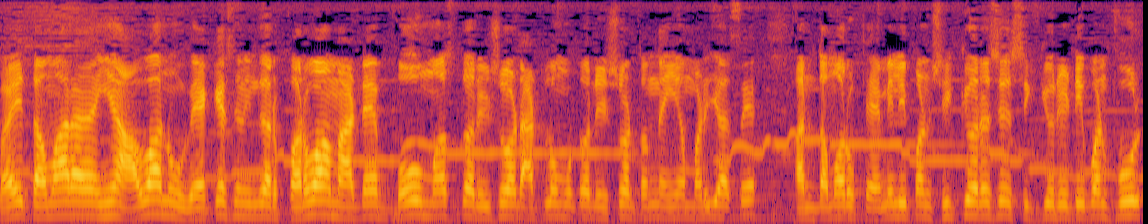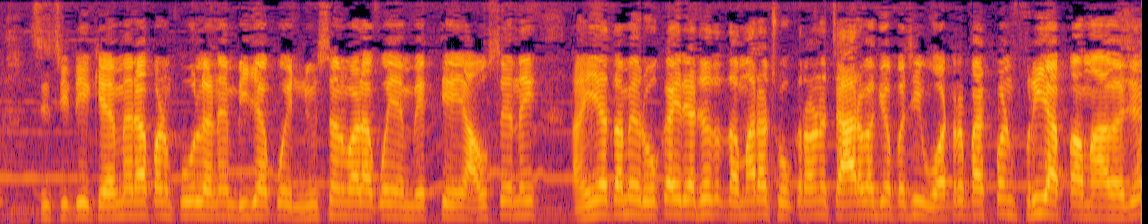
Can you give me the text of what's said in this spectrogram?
ભાઈ તમારે અહીંયા આવવાનું વેકેશન અંદર ફરવા માટે બહુ મસ્ત રિસોર્ટ આટલો મોટો રિસોર્ટ તમને અહીંયા મળી જશે. અને તમારું ફેમિલી પણ સિક્યોર હશે સિક્યુરિટી પણ ફૂલ સીસીટીવી કેમેરા પણ ફૂલ અને બીજા કોઈ ન્યુસન વાળા કોઈ એમ વ્યક્તિ અહીંયા આવશે નહીં. અહીંયા તમે રોકાઈ રહ્યા છો તો તમારા છોકરાઓને ચાર વાગ્યા પછી વોટર પાર્ક પણ ફ્રી આપવામાં આવે છે.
